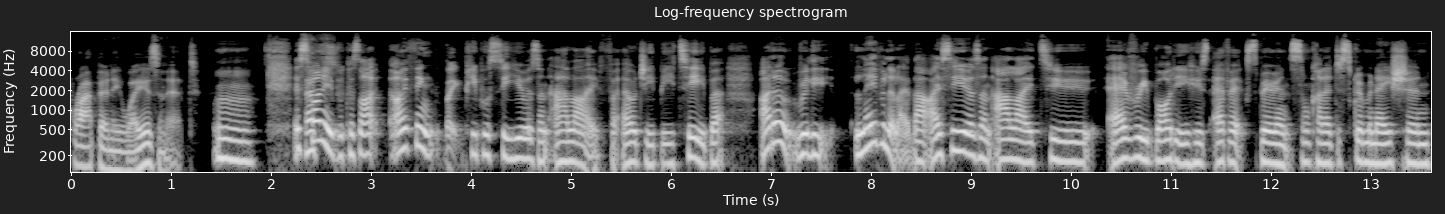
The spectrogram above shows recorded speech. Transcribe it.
crap anyway, isn't it? Mm. It's funny because I, I think like people see you as an ally for LGBT, but I don't really label it like that. I see you as an ally to everybody who's ever experienced some kind of discrimination,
